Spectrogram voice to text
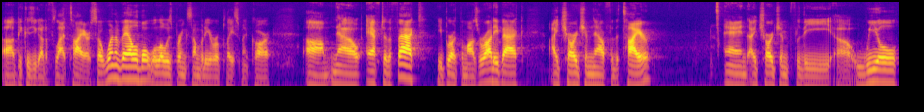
uh, because you got a flat tire. So when available, we'll always bring somebody a replacement car. Um, now after the fact he brought the Maserati back. I charge him now for the tire, and I charge him for the uh, wheel,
